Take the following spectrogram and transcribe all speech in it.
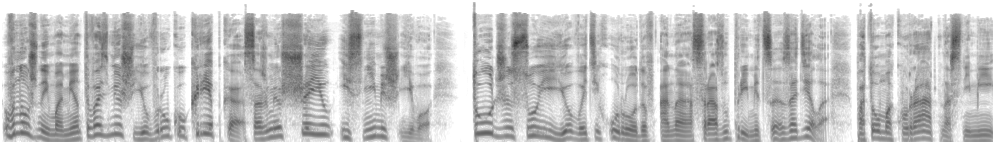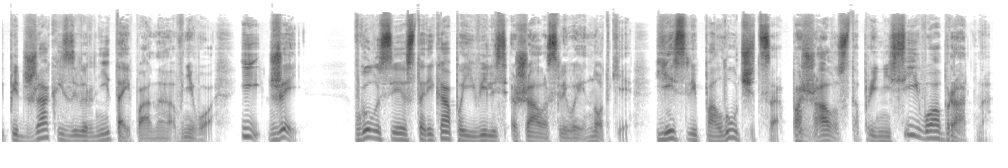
В нужный момент возьмешь ее в руку крепко, сожмешь шею и снимешь его. Тут же суй ее в этих уродов, она сразу примется за дело. Потом аккуратно сними пиджак и заверни Тайпана в него. И, Джей, в голосе старика появились жалостливые нотки. Если получится, пожалуйста, принеси его обратно.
